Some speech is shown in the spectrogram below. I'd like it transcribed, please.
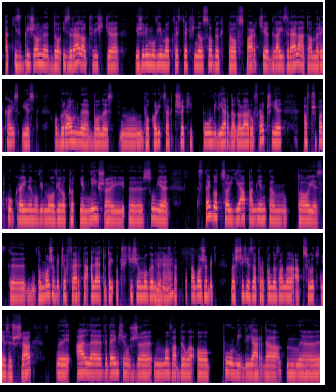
taki zbliżony do Izraela. Oczywiście, jeżeli mówimy o kwestiach finansowych, to wsparcie dla Izraela, to amerykańskie jest ogromne, bo ono jest mm, w okolicach 3,5 miliarda dolarów rocznie, a w przypadku Ukrainy mówimy o wielokrotnie mniejszej y, sumie. Z tego, co ja pamiętam, to jest, y, to może być oferta, ale tutaj oczywiście się mogę mylić. Mhm. Ta kwota może być na szczycie zaproponowana absolutnie wyższa, y, ale wydaje mi się, że mowa była o pół miliarda mm,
